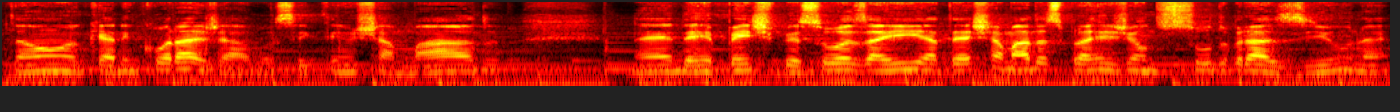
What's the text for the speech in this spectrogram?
Então eu quero encorajar você que tem um chamado, né? De repente pessoas aí até chamadas para a região do sul do Brasil, né?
